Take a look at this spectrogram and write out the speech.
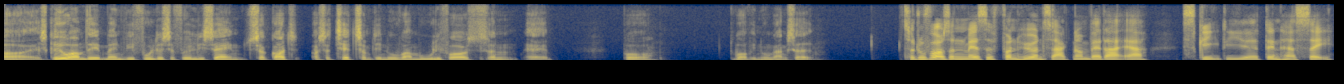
at skrive om det, men vi fulgte selvfølgelig sagen så godt og så tæt, som det nu var muligt for os, sådan, øh, på, hvor vi nogle gange sad. Så du får sådan en masse von Høren sagt om, hvad der er sket i øh, den her sag.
